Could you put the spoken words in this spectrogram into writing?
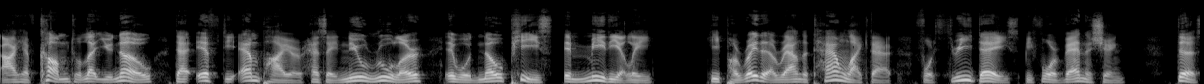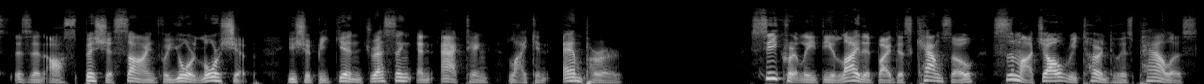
I have come to let you know that if the empire has a new ruler, it will know peace immediately. He paraded around the town like that for three days before vanishing. This is an auspicious sign for your lordship. You should begin dressing and acting like an emperor. Secretly delighted by this counsel, Sima Zhao returned to his palace.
